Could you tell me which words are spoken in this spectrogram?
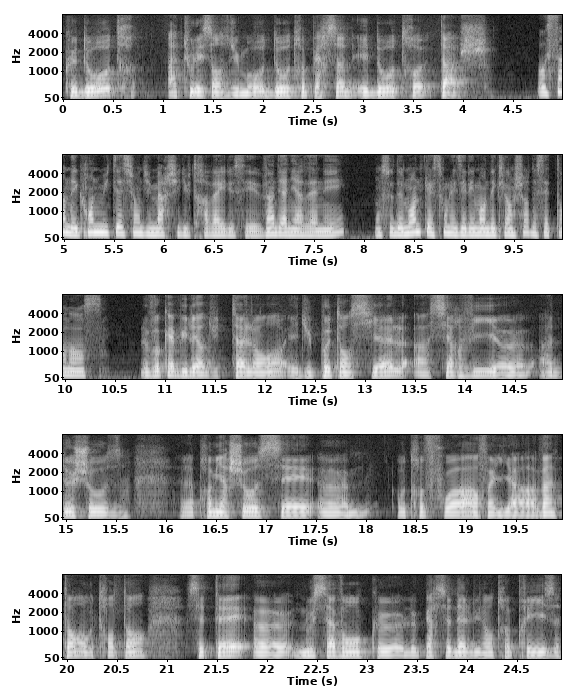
que d'autres à tous les sens du mot, d'autres personnes et d'autres tâches. Au sein des grandes mutations du marché du travail de ces 20 dernières années, on se demande quels sont les éléments déclencheurs de cette tendance. Le vocabulaire du talent et du potentiel a servi euh, à deux choses. La première chose, c'est euh, autrefois, enfin il y a 20 ans ou 30 ans, c'était euh, nous savons que le personnel d'une entreprise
